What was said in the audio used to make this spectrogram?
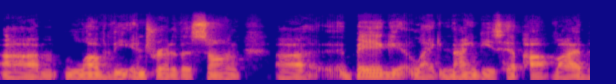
Um loved the intro to this song. Uh big like 90s hip hop vibe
